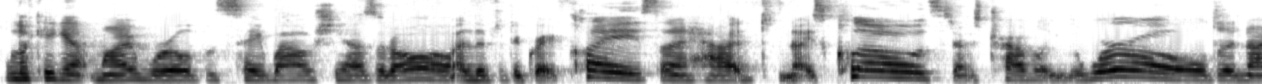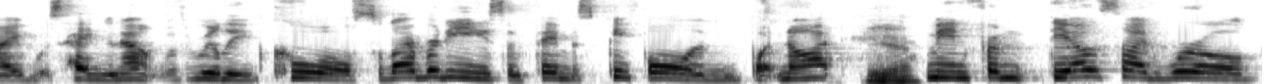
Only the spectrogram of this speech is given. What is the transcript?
looking at my world, would say, wow, she has it all. I lived in a great place and I had nice clothes and I was traveling the world and I was hanging out with really cool celebrities and famous people and whatnot. Yeah. I mean, from the outside world,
